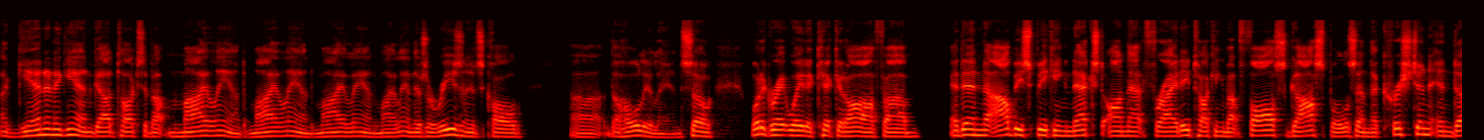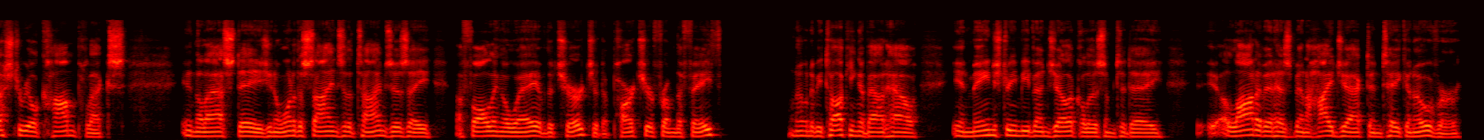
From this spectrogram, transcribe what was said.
again and again, God talks about my land, my land, my land, my land. There's a reason it's called uh, the Holy Land. So, what a great way to kick it off. Um, and then I'll be speaking next on that Friday, talking about false gospels and the Christian industrial complex in the last days. You know, one of the signs of the times is a, a falling away of the church, a departure from the faith. And I'm going to be talking about how in mainstream evangelicalism today, a lot of it has been hijacked and taken over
